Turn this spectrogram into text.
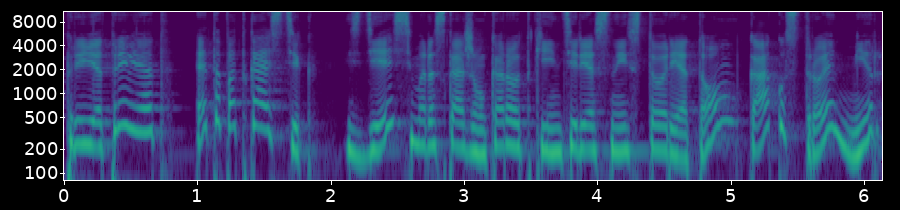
Привет-привет! Это подкастик. Здесь мы расскажем короткие интересные истории о том, как устроен мир.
